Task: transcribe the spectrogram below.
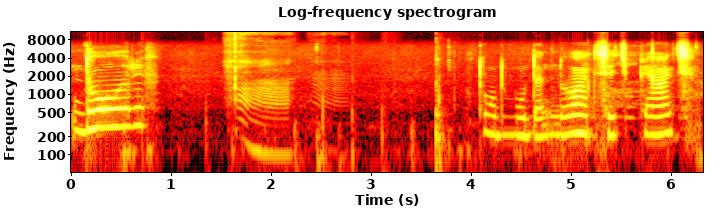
доларів. Тут буде 25 доларів.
